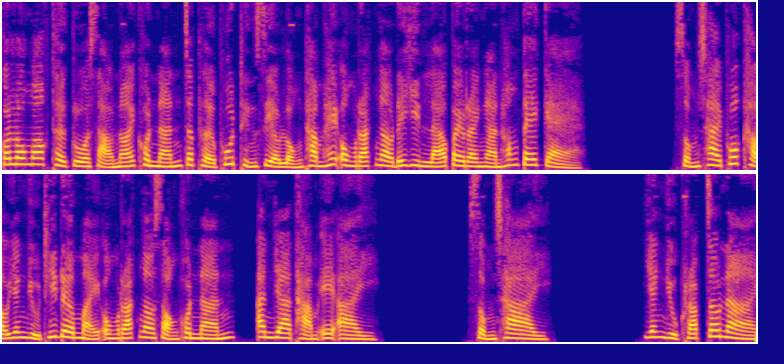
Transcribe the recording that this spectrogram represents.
ก็โล่งอกเธอกลัวสาวน้อยคนนั้นจะเผลอพูดถึงเสี่ยวหลงทำให้องค์รักเงาได้ยินแล้วไปรายงานห้องเต้แก่ สมชายพวกเขายังอยู่ที่เดิมไหมองค์รักเงาสองคนนั้น อัญญาถาม AI สมชาย ยังอยู่ครับเจ้านาย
